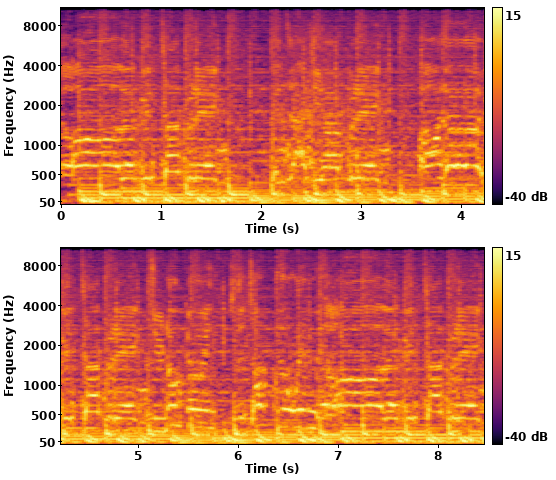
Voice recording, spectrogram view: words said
Oh, look, it's happening. It's actually happening. Oh. Do not into the top of the windmill. Oh, it's actually.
